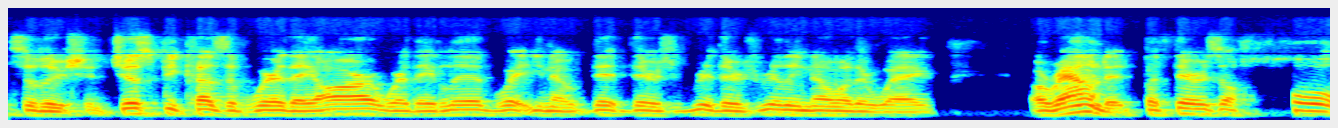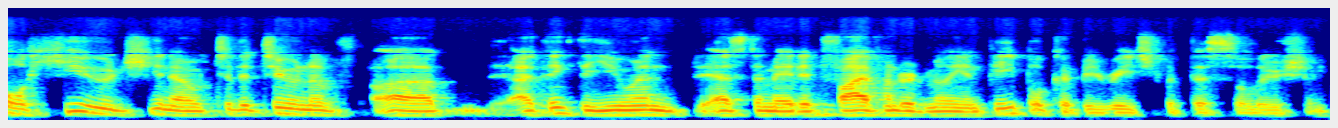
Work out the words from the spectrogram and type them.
solution, just because of where they are, where they live, where you know there's there's really no other way around it. But there's a whole huge, you know, to the tune of, uh, I think the UN estimated 500 million people could be reached with this solution.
